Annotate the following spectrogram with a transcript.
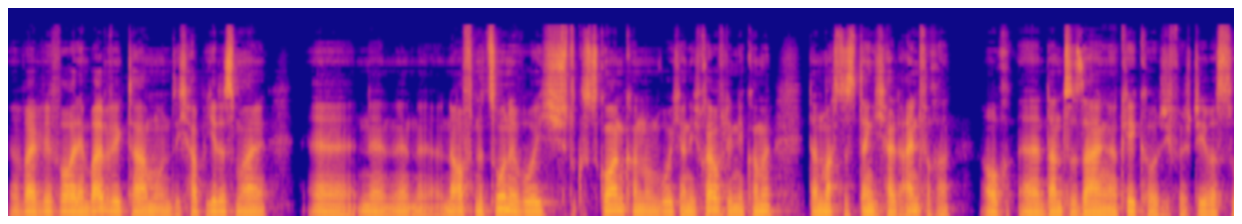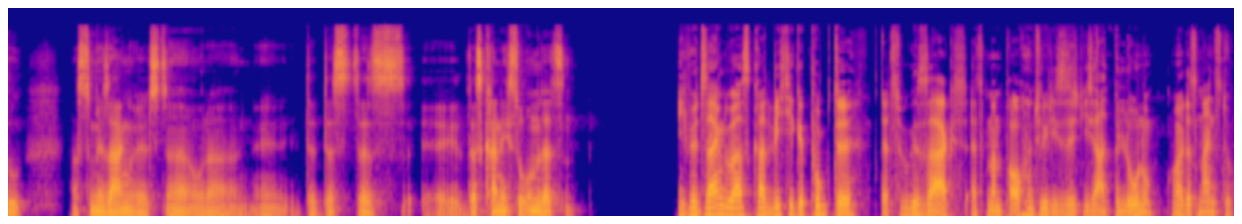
weil wir vorher den Ball bewegt haben. Und ich habe jedes Mal äh, eine, eine, eine offene Zone, wo ich scoren kann und wo ich an die Freiwurflinie komme, dann machst du es, denke ich, halt einfacher. Auch äh, dann zu sagen, okay, Coach, ich verstehe, was du was du mir sagen willst äh, oder äh, das, das, äh, das kann ich so umsetzen. Ich würde sagen, du hast gerade wichtige Punkte dazu gesagt. Also man braucht natürlich diese, diese Art Belohnung, oder? Das meinst du?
